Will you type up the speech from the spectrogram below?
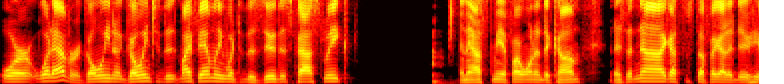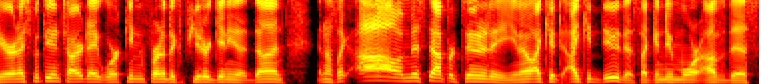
or whatever. Going going to the my family went to the zoo this past week. And asked me if I wanted to come. And I said, nah, I got some stuff I got to do here. And I spent the entire day working in front of the computer, getting it done. And I was like, oh, a missed opportunity. You know, I could, I could do this. I can do more of this.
